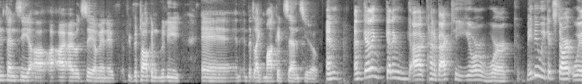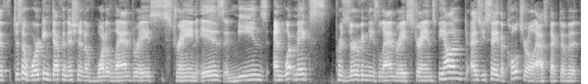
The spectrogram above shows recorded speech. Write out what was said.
infancy. Uh, I, I would say. I mean, if if you're talking really uh, in, in that like market sense, you know. And and getting getting uh, kind of back to your work, maybe we could start with just a working definition of what a landrace strain is and means, and what makes preserving these landrace strains beyond, as you say, the cultural aspect of it.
